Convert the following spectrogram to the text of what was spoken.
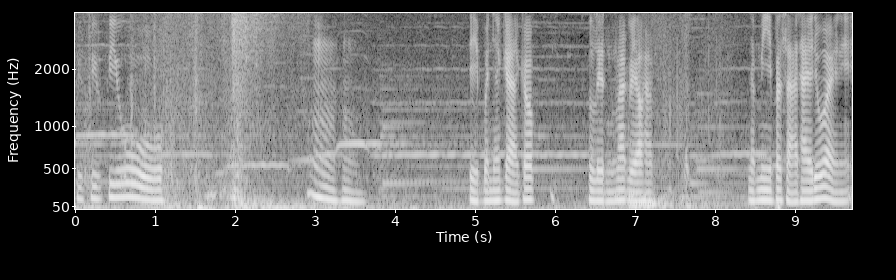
ฟิวฟิวฟิวอืมหืมเสพบรรยากาศก็ เล่นมากแล้วครับ จะมีภาษาไทยด้วยนี่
